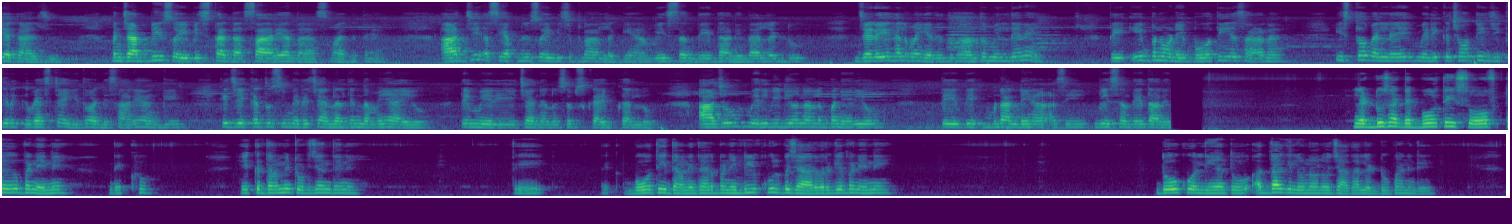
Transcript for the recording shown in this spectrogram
ਸਤਿ ਸ਼੍ਰੀ ਅਕਾਲ ਜੀ। ਪੰਜਾਬੀ ਰਸੋਈ ਵਿੱਚ ਤੁਹਾਡਾ ਸਾਰਿਆਂ ਦਾ ਸਵਾਗਤ ਹੈ। ਅੱਜ ਅਸੀਂ ਆਪਣੀ ਰਸੋਈ ਵਿੱਚ ਬਣਾਉਣ ਲੱਗੇ ਹਾਂ ਬੇਸਨ ਦੇ ਦਾਣੇਦਾਰ ਲੱਡੂ, ਜਿਹੜੇ ਹਲਵਾਈਆਂ ਦੀ ਦੁਕਾਨ ਤੋਂ ਮਿਲਦੇ ਨੇ। ਤੇ ਇਹ ਬਣਾਉਣੇ ਬਹੁਤ ਹੀ ਆਸਾਨ ਹੈ ਇਸ ਤੋਂ ਪਹਿਲੇ ਮੇਰੀ ਇੱਕ ਛੋਟੀ ਜਿਹੀ ਰਿਕਵੈਸਟ ਹੈਗੀ ਤੁਹਾਡੇ ਸਾਰਿਆਂ ਅੱਗੇ ਕਿ ਜੇਕਰ ਤੁਸੀਂ ਮੇਰੇ ਚੈਨਲ ਤੇ ਨਵੇਂ ਆਏ ਹੋ ਤੇ ਮੇਰੇ ਚੈਨਲ ਨੂੰ ਸਬਸਕ੍ਰਾਈਬ ਕਰ ਲਓ। ਆਜੋ ਮੇਰੀ ਵੀਡੀਓ ਨਾਲ ਬਣੇ ਰਹੋ ਤੇ ਦੇਖ, ਬਣਾਉਂਦੇ ਹਾਂ ਅਸੀਂ ਬੇਸਨ ਦੇ ਦਾਣੇ ਲੱਡੂ ਸਾਡੇ ਬਹੁਤ ਹੀ ਸੌਫਟ ਬਣੇ ਨੇ, ਦੇਖੋ। ਇੱਕਦਮ ਹੀ ਟੁੱਟ ਜਾਂਦੇ ਨੇ। ਤੇ ਬਹੁਤ ਹੀ ਦਾਣੇਦਾਰ ਬਣੇ, ਬਿਲਕੁਲ ਬਾਜ਼ਾਰ ਵਰਗੇ ਬਣੇ ਨੇ। ਦੋ ਕੋਲੀਆਂ ਤੋਂ ਅੱਧਾ ਕਿਲੋ ਨਾਲੋਂ ਜ਼ਿਆਦਾ ਲੱਡੂ ਬਣ ਗਏ।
